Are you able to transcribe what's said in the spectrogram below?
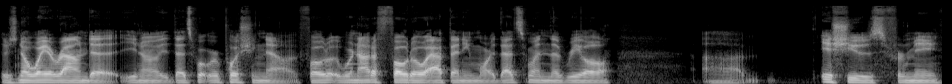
there's no way around it. You know, that's what we're pushing now. Photo, we're not a photo app anymore. That's when the real uh, issues for me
